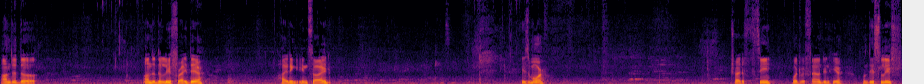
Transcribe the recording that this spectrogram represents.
under the under the leaf right there hiding inside. Is more. Try to see what we found in here. On this leaf,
